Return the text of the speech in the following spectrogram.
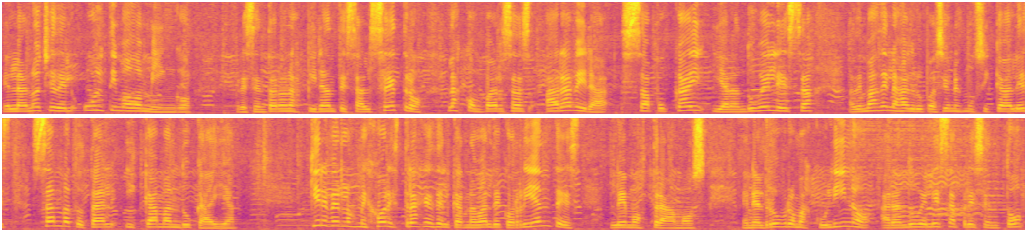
en la noche del último domingo. Presentaron aspirantes al cetro las comparsas Aravera, Zapucay y Arandubeleza, además de las agrupaciones musicales Samba Total y Camanducaya. ¿Quiere ver los mejores trajes del carnaval de Corrientes? Le mostramos. En el rubro masculino, Arandú Beleza presentó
